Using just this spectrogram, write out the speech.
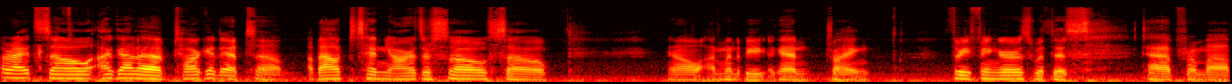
All right, so I've got a target at um, about 10 yards or so. So, you know, I'm going to be, again, trying three fingers with this tab from uh,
